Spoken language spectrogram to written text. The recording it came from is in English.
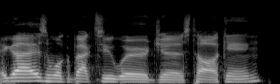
Hey guys, and welcome back to We're Just Talking.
